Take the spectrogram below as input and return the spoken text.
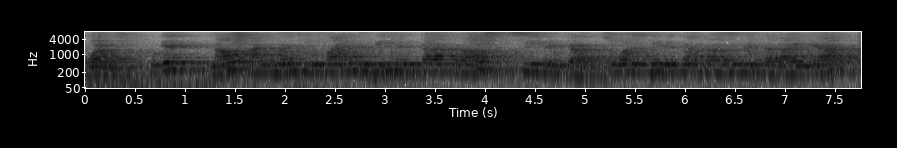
1. Okay. Now I am going to find B vector cross C vector. So what is B vector cross C vector? I cap,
